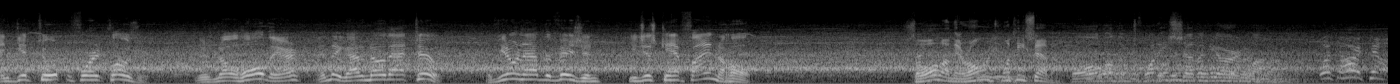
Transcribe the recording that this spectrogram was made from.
and get to it before it closes. There's no hole there, and they got to know that too. If you don't have the vision, you just can't find the hole. Ball on their own 27. Ball on the 27-yard line. What's the hard count?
